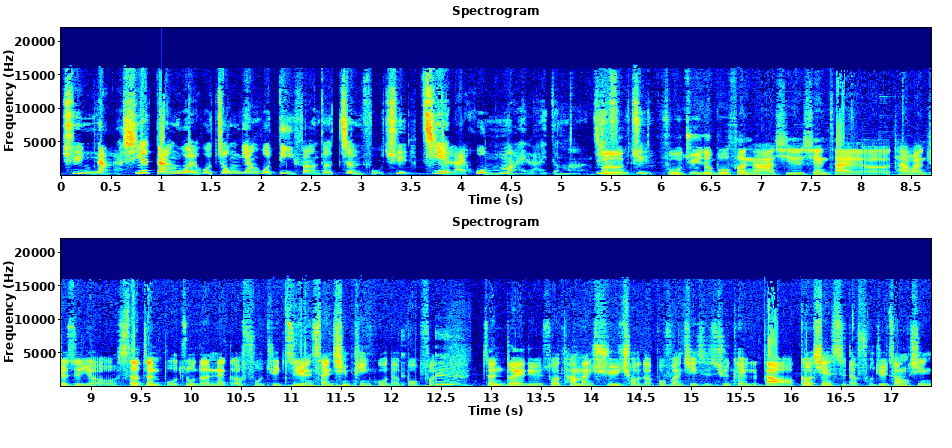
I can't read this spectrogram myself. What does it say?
去哪些单位或中央或地方的政府去借来或买来的吗？这些辅具，辅具的部分呢，其实现在呃，台湾就是有社政补助的那个辅具资源申请评估的部分，嗯，针对例如说他们需求的部分，其实就可以到各县市的辅具中心、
